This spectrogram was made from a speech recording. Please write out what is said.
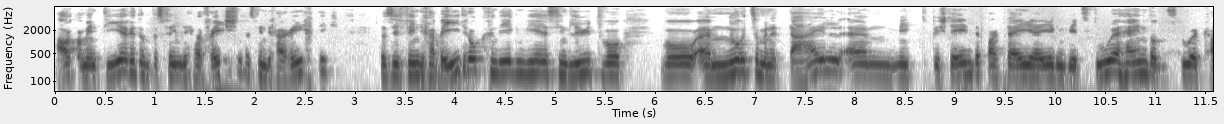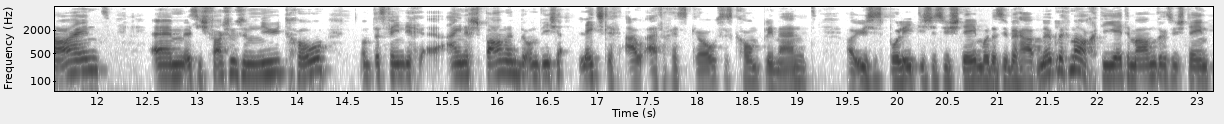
argumentieren. Und das finde ich erfrischend, das finde ich auch richtig. Das finde ich auch beeindruckend irgendwie. Es sind Leute, die wo ähm, nur zu einem Teil ähm, mit bestehenden Parteien irgendwie zu tun haben oder zu tun haben. Ähm, es ist fast aus dem Nichts gekommen. Und das finde ich äh, eigentlich spannend und ist letztlich auch einfach ein großes Kompliment an unser politisches System, das das überhaupt möglich macht. In jedem anderen System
